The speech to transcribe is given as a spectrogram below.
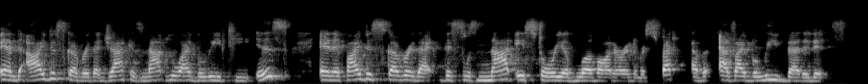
and I discover that Jack is not who I believed he is. And if I discover that this was not a story of love, honor, and respect as I believe that it is,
